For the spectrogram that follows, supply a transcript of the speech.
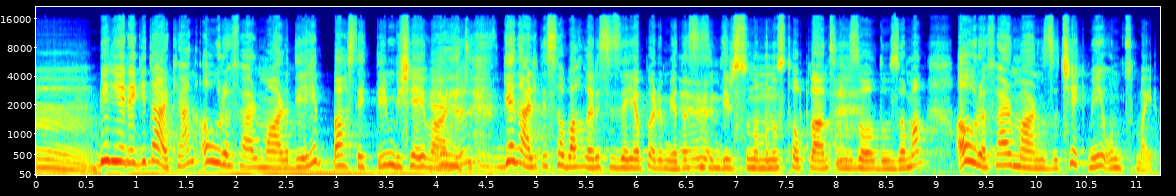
Bir yere giderken aura fermuarı diye hep bahsettiğim bir şey vardır. Genellikle sabahları size yaparım ya da sizin bir sunumunuz, toplantınız olduğu zaman aura fermuarınızı çekmeyi unutmayın.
